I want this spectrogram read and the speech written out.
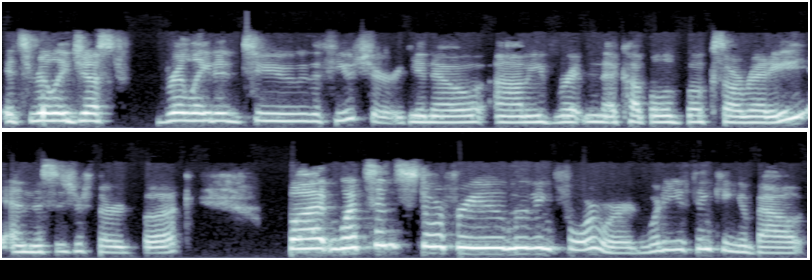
it's really just related to the future. You know, um, you've written a couple of books already, and this is your third book. But what's in store for you moving forward? What are you thinking about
